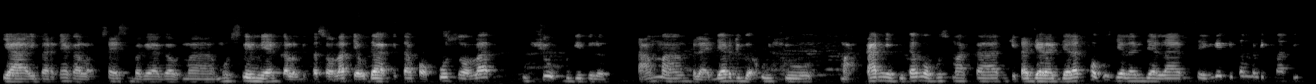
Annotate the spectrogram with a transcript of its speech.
Ya ibaratnya kalau saya sebagai agama muslim ya kalau kita sholat ya udah kita fokus sholat khusyuk begitu loh. Sama belajar juga khusyuk. Makan ya kita fokus makan. Kita jalan-jalan fokus jalan-jalan. Sehingga kita menikmati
